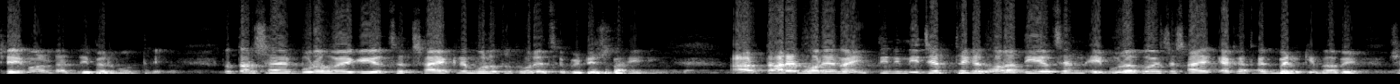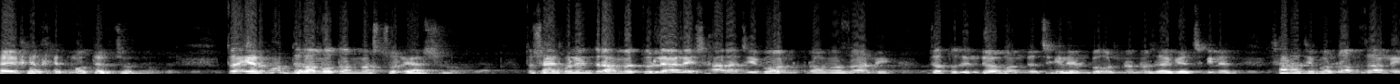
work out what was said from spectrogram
সেই মালটার দ্বীপের মধ্যে। তো তার শায়েক বুড়া হয়ে গিয়েছেন। শায়েকরে মূলত ধরেছে ব্রিটিশ বাহিনী। আর তারে ধরে নাই, তিনি নিজের থেকে ধরা দিয়েছেন, এই বুড়া বয়সে শায়েক একা থাকবেন কীভাবে? শায়েখের খেদমতের জন্য। তো এর মধ্যে রমজান মাস চলে আসলো। তো শাইখুল হিন্দ রহমতুল্লাহ আলী সারা জীবন রমজানে যতদিন দেওবন্দে ছিলেন বা অন্যান্য জায়গায় ছিলেন, সারা জীবন রমজানে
